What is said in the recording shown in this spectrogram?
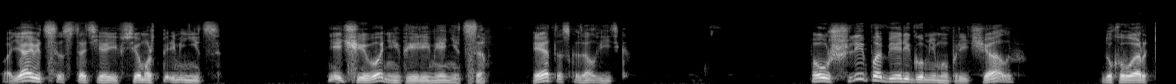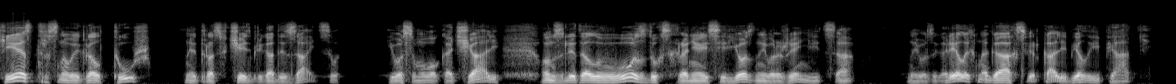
Появится статья, и все может перемениться. Ничего не переменится, — это сказал Витька. Ушли по берегу мимо причалов. Духовой оркестр снова играл тушь, на этот раз в честь бригады Зайцева. Его самого качали, он взлетал в воздух, сохраняя серьезное выражение лица. На его загорелых ногах сверкали белые пятки.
